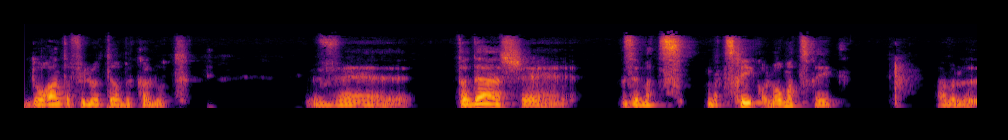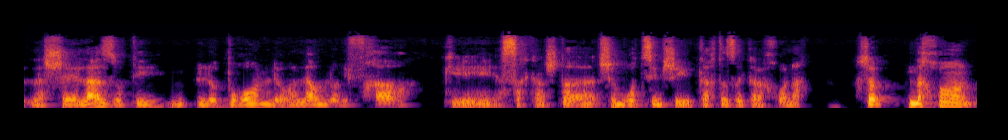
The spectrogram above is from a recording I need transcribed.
דורנט אפילו יותר בקלות. ואתה יודע שזה מצ... מצחיק או לא מצחיק, אבל לשאלה הזאתי, לברון לעולם לא נבחר כשחקן שאתה, שהם רוצים שייקח את הזריקה האחרונה. עכשיו, נכון,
